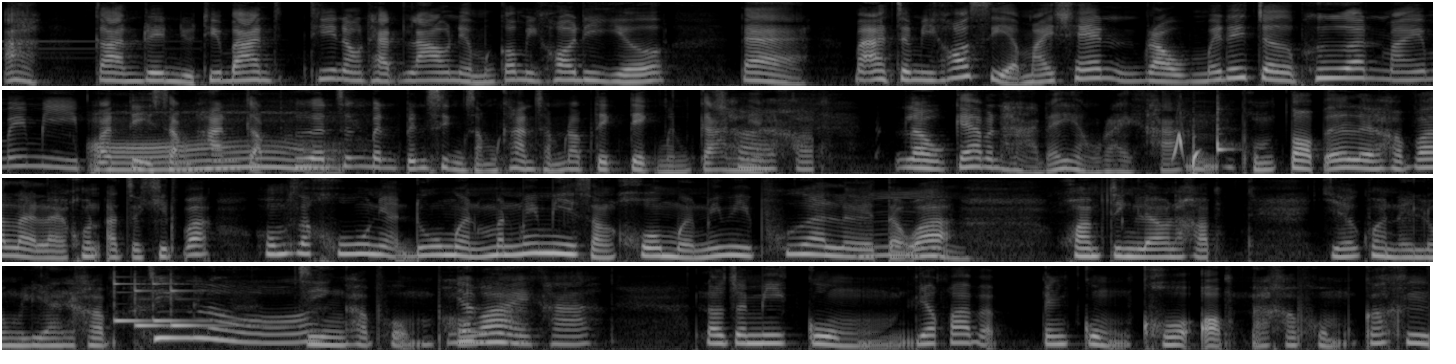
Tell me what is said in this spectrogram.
อะการเรียนอยู่ที่บ้านที่น้องแท็เล่าเนี่ยมันก็มีข้อดีเยอะ แต่มันอาจจะมีข้อเสียไหมเช่น เราไม่ได้เจอเพื่อนไหมไม่มีปฏิสัมพันธ์กับเพื่อน ซึ่งเป็นเป็นสิ่งสำคัญสำหรับเด็ก ๆ เหมือนกันใช่เนี่ยครับ เราแก้ปัญหาได้อย่างไรคะอืมผมตอบได้เลยครับว่าหลาย ๆ คนอาจจะคิดว่าโฮมสคูลเนี่ยดูเหมือนมันไม่มีสังคมเหมือนไม่มีเพื่อนเลย แต่ว่าความจริงแล้วนะครับ เยอะกว่าในโรงเรียนครับ จริงเหรอ จริงครับผม เพราะยังว่าไงคะเราจะมีกลุ่ม เรียกว่าแบบเป็นกลุ่มโคออปนะครับผมก็คือ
